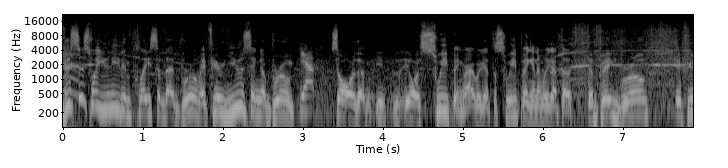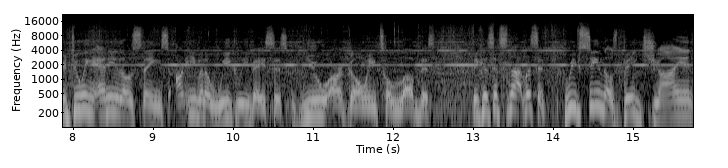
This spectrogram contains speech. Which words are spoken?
This is what you need in place of that broom. If you're using a broom. Yep. So, or the, or sweeping, right? We got the sweeping and then we got the, the big broom. If you're doing any of those things on even a weekly basis, you are going to love this. Because it's not, listen, we've seen those big giant,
